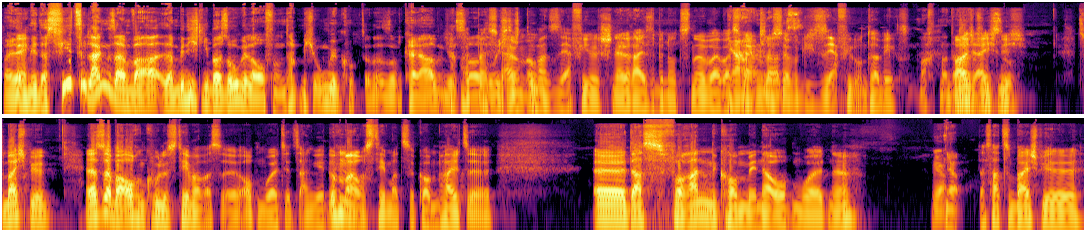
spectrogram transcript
weil Nee. mir das viel zu langsam war. Dann bin ich lieber so gelaufen und habe mich umgeguckt oder so. Keine Ahnung, Ich das habe war halt bei so Skyrim dumm. immer sehr viel Schnellreise benutzt, ne? weil bei Ja, Skyrim klar, bist du ja wirklich sehr viel unterwegs. Macht man da Mache ich eigentlich nicht. Zum Beispiel, das ist aber auch ein cooles Thema, was äh, Open World jetzt angeht, um mal aufs Thema zu kommen, halt äh, äh, das Vorankommen in der Open World, ne? Ja. Ja. Das hat zum Beispiel,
